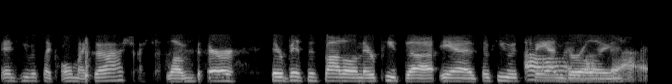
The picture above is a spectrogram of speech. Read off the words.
and he was like, "Oh my gosh, I just love their their business model and their pizza," and so he was oh, fangirling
